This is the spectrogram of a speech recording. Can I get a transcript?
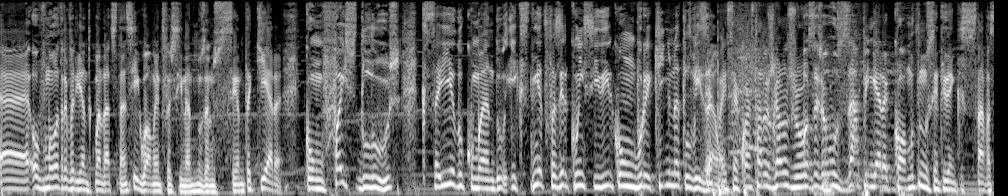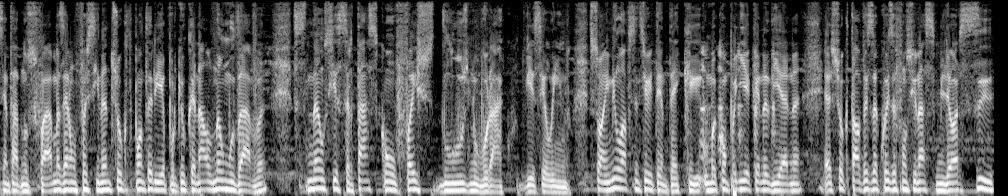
Ah, houve uma outra variante de comando à distância, igualmente fascinante, nos anos 60, que era com um feixe de luz que saía do comando e que se tinha de fazer coincidir com um buraquinho na televisão. Pá, isso é quase estar a jogar um jogo. Ou seja, o zapping era cómodo no sentido em que se estava sentado no sofá, mas era um fascinante jogo de pontaria, porque o canal não mudava se não se acertasse com o feixe de luz no buraco. Devia ser lindo. Só em 1980 é que uma companhia canadiana achou que talvez a coisa funcionasse melhor se,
